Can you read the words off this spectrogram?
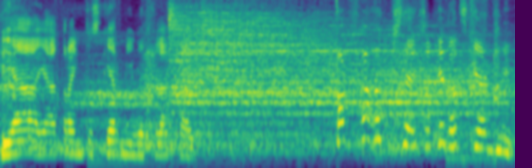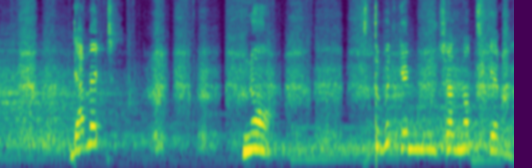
Yeah, yeah, trying to scare me with flashlights. For fuck's sakes, okay, that scared me. Damn it! No. Stupid game shall not scare me.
